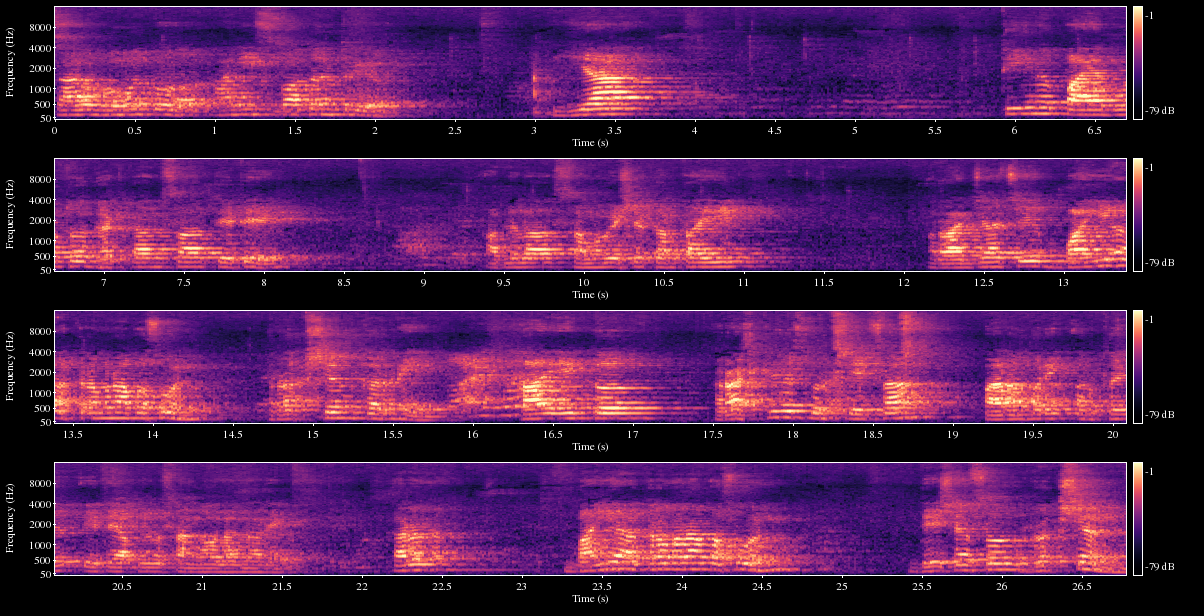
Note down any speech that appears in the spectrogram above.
सार्वभौमत्व आणि स्वातंत्र्य या तीन पायाभूत घटकांचा तेथे आपल्याला समावेश करता येईल. राज्याचे बाह्य आक्रमणापासून रक्षण करणे हा एक राष्ट्रीय सुरक्षेचा पारंपरिक अर्थ येथे आपल्याला सांगावा लागणार आहे. कारण बाह्य आक्रमणापासून देशाचं रक्षण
